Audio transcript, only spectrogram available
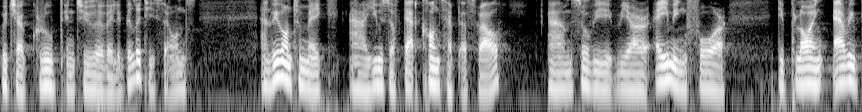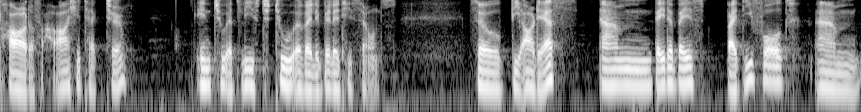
which are grouped into availability zones. And we want to make uh, use of that concept as well. Um, so we, we are aiming for deploying every part of our architecture into at least two availability zones. So the RDS um, database by default um,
